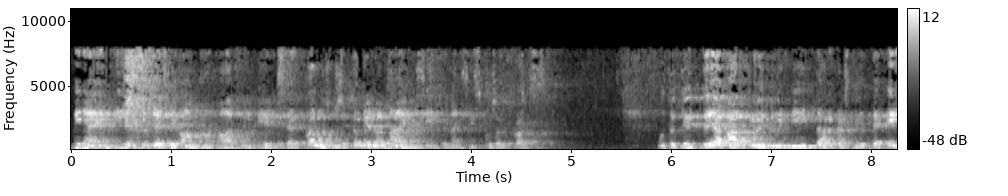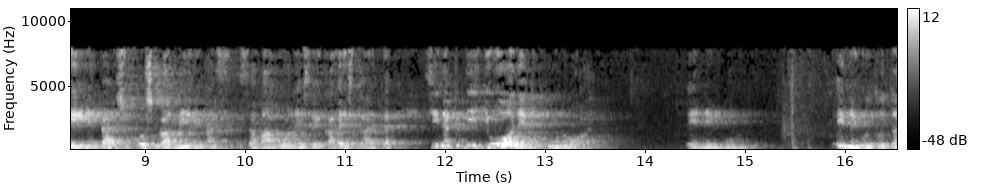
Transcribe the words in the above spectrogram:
Minä en tiedä, mitä se Amnon ajatteli mielessä, että halusi se todella naimisiin tämän siskonsa kanssa. Mutta tyttöjä vartioitiin niin tarkasti, että ei ne päässyt koskaan kanssa samaan huoneeseen kahdesta, että siinä piti juonet punoa ennen kuin, ennen kuin tota,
